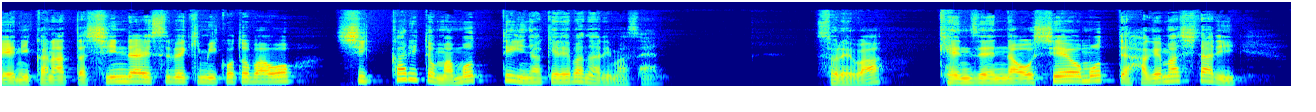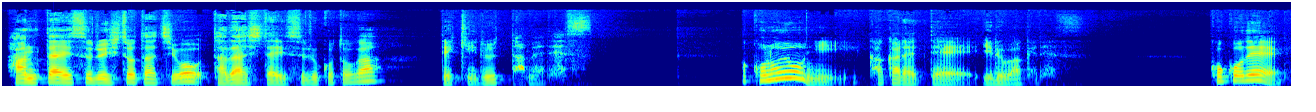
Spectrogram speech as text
えにかなった信頼すべき御言葉をしっかりと守っていなければなりません。それは健全な教えをもって励ましたり、反対する人たちを正したりすることができるためです。このように書かれているわけです。ここで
